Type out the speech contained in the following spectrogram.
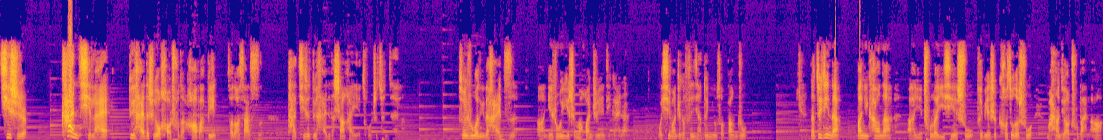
其实看起来对孩子是有好处的，好把病早早杀死，他其实对孩子的伤害也同时存在了。所以如果你的孩子啊也容易什么患支原体感染，我希望这个分享对你有所帮助。那最近呢，邦尼康呢啊也出了一些书，特别是咳嗽的书，马上就要出版了啊，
